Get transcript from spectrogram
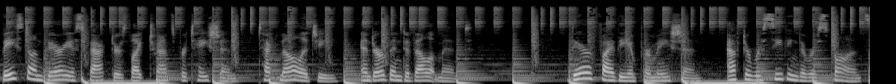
based on various factors like transportation, technology, and urban development. Verify the information. After receiving the response,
